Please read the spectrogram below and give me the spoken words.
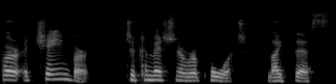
for a chamber to commission a report like this?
